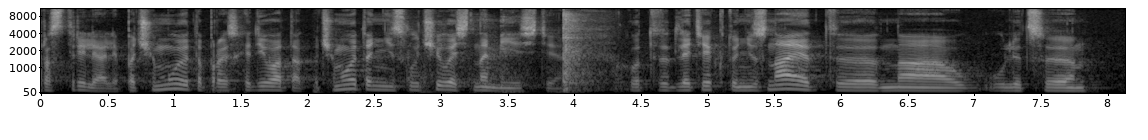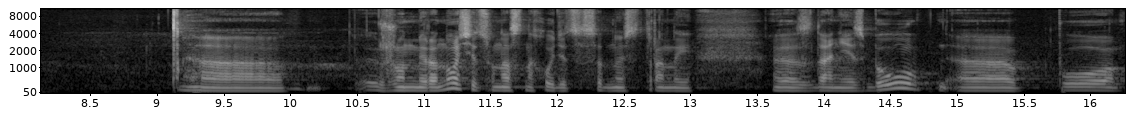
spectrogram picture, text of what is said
расстреляли? Почему это происходило так? Почему это не случилось на месте? Вот для тех, кто не знает, э, на улице э, Жон Мироносец у нас находится с одной стороны э, здание СБУ, по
